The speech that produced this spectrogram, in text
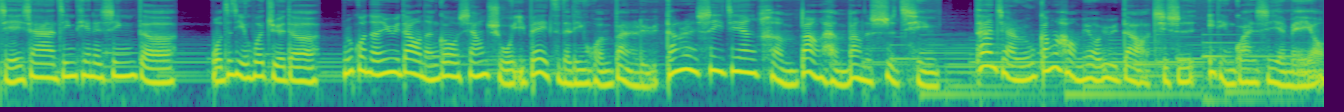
结一下今天的心得，我自己会觉得，如果能遇到能够相处一辈子的灵魂伴侣，当然是一件很棒很棒的事情。但假如刚好没有遇到，其实一点关系也没有，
